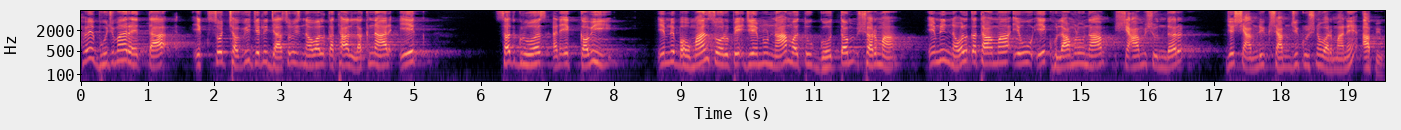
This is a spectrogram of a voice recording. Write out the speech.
હવે ભુજમાં રહેતા એકસો છવ્વીસ જેટલી જાસૂસ નવલકથા લખનાર એક સદગૃહસ્થ અને એક કવિ એમને બહુમાન સ્વરૂપે, જે એમનું નામ હતું ગૌતમ શર્મા. એમની નવલકથામાં એવું એક હુલામણું નામ શ્યામ સુંદર, જે શ્યામજી શ્યામજી કૃષ્ણ વર્માને આપ્યું.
